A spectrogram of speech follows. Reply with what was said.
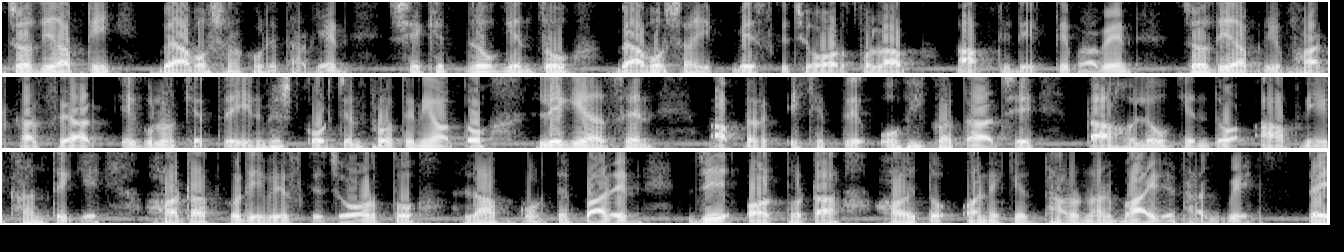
যদি আপনি ব্যবসা করে থাকেন, সেক্ষেত্রেও কিন্তু ব্যবসায় বেশ কিছু অর্থ লাভ আপনি দেখতে পাবেন। যদি আপনি ফাটকা শেয়ার এগুলোর ক্ষেত্রে ইনভেস্ট করছেন প্রতিনিয়ত, লেগে আছেন আপনার এক্ষেত্রে অভিজ্ঞতা আছে তাহলেও কিন্তু আপনি এখান থেকে হঠাৎ করে বেশ কিছু অর্থ লাভ করতে পারেন। যে অর্থটা হয়তো অনেকের ধারণার বাইরে থাকবে। তাই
